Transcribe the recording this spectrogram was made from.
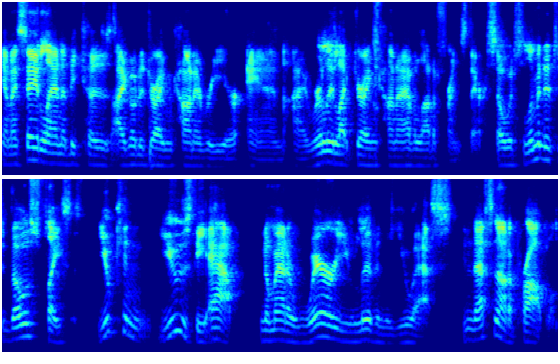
And I say Atlanta because I go to Dragon Con every year and I really like Dragon Con. I have a lot of friends there. So it's limited to those places. You can use the app no matter where you live in the US. And that's not a problem.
